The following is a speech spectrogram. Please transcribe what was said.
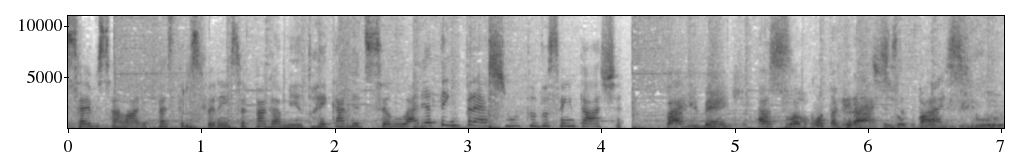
Recebe salário, faz transferência, pagamento, recarga de celular e até empréstimo, tudo sem taxa. PagBank, a sua conta grátis do PagSeguro.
